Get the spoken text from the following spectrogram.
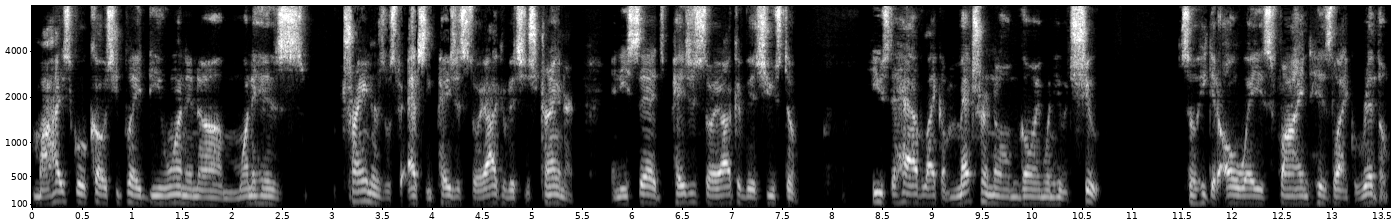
my high school coach he played d1 and um one of his trainers was actually Peja Stojakovic's trainer. And he said Peja Stojakovic used to he used to have like a metronome going when he would shoot. So he could always find his like rhythm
